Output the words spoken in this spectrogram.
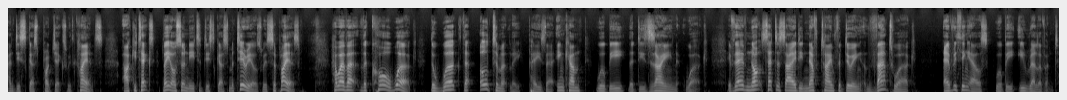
and discuss projects with clients. Architects may also need to discuss materials with suppliers. However, the core work, the work that ultimately pays their income, will be the design work. If they have not set aside enough time for doing that work, everything else will be irrelevant.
